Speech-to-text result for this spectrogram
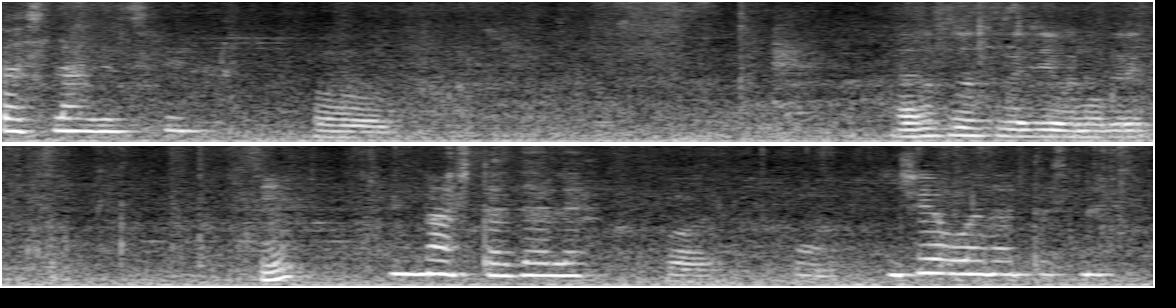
तास लागेल. हो जेवण वगैरे हं? नाश्ता झालाय. हो. जेवणातच नाही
